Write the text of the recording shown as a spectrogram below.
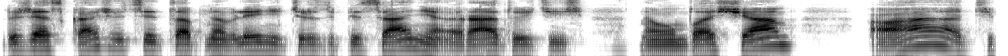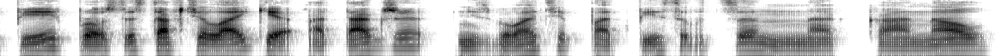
друзья, скачивайте это обновление через описание, радуйтесь новым плащам. А теперь просто ставьте лайки, а также не забывайте подписываться на канал.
